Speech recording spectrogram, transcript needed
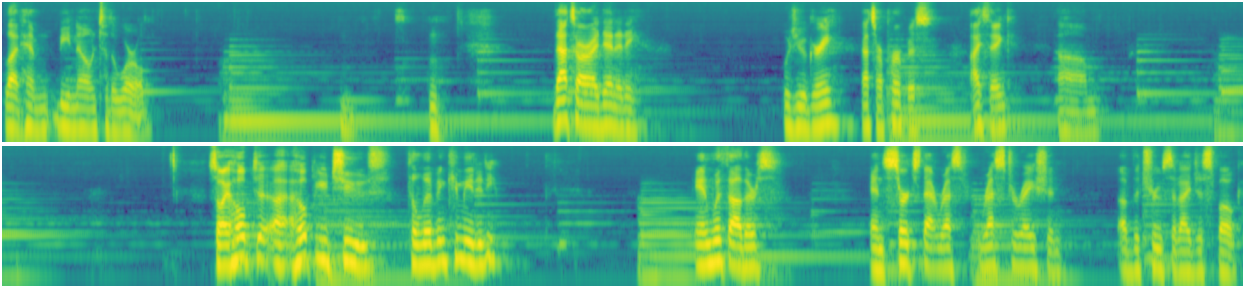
let Him be known to the world. Hmm. That's our identity. Would you agree? That's our purpose, I think. Um, so I hope to I hope you choose to live in community and with others and search that rest, restoration of the truths that I just spoke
